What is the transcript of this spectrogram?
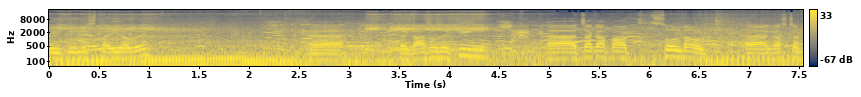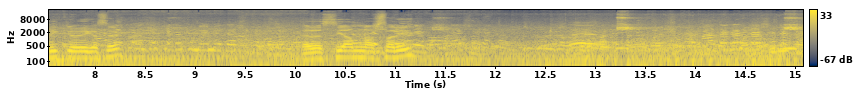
বিশ দিন স্থায়ী হবে। গাছ আছে কিং চাকাপাত সোল্ড আউট গাছটা বিক্রি হয়ে গেছে। এটা সিয়াম নার্সারি কত চাইছে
